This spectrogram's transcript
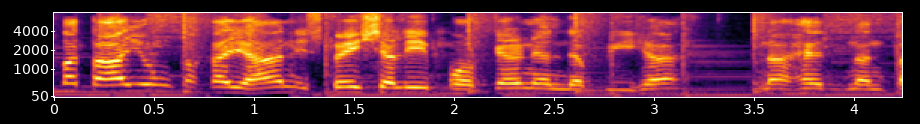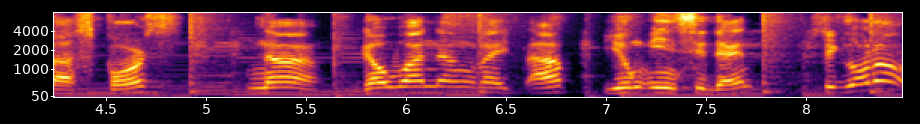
ba tayong kakayahan, especially for Colonel Nabiha, na head ng task force, na gawa ng write-up yung incident? Siguro,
